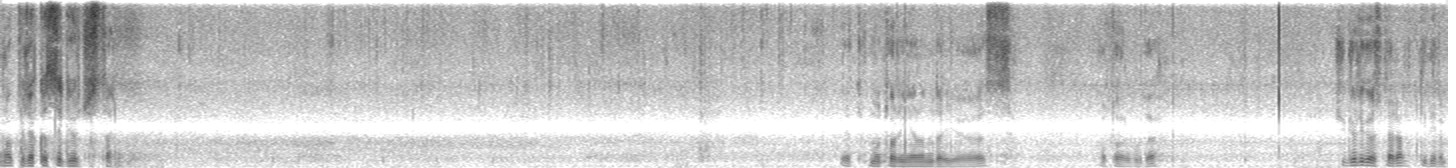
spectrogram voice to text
Ama plakası Gürcistan. Evet motorun yanındayız. Motor burada. Şu gölü gösteren gidelim.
